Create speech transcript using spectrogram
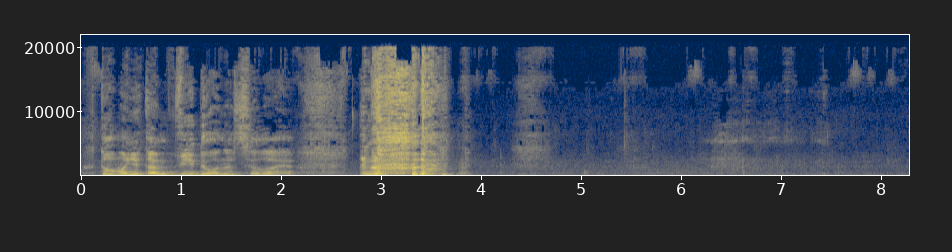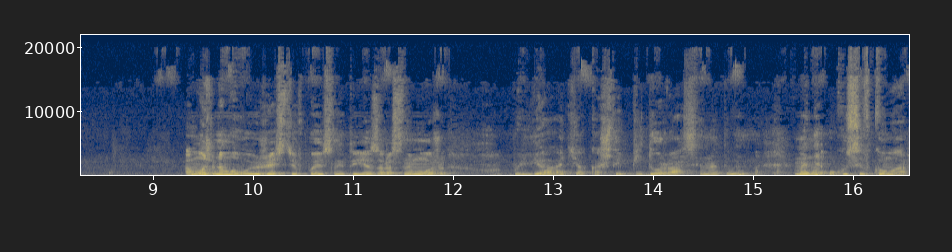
Хто мені там відео надсилає? А можна мовою жестів пояснити? Я зараз не можу. Блять, яка ж ти підорасина. Мене укусив комар.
